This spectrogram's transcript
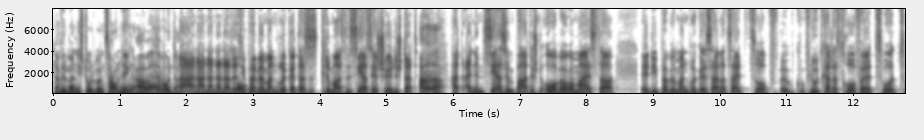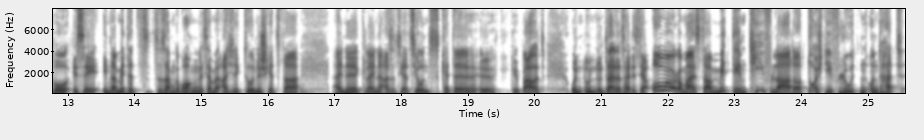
Da will man nicht tot über den Zaun hängen, aber er wohnt da. Nein, nein, nein, nein, nein, das ist die Pöppelmannbrücke, das ist Grimma, ist eine sehr, sehr schöne Stadt. Ah. Hat einen sehr sympathischen Oberbürgermeister. Äh, die Pöppelmannbrücke ist seinerzeit zur äh, Flutkatastrophe 2.2 ist sie in der Mitte zusammengebrochen. Sie haben architektonisch jetzt da eine kleine Assoziationskette äh, gebaut. Und, und, und seinerzeit ist der Oberbürgermeister mit dem Tieflader durch die Fluten und hat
